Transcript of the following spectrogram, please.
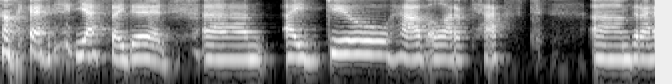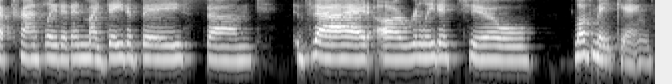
Okay, yes, I did. Um, I do have a lot of text um, that I have translated in my database um, that are related to lovemaking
